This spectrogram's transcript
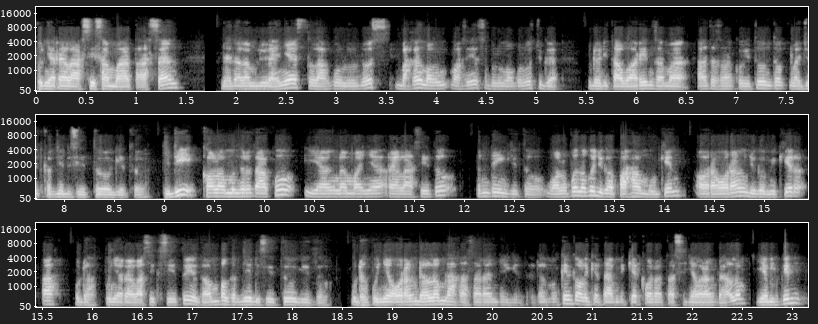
punya relasi sama atasan dan alhamdulillahnya setelah aku lulus bahkan mak maksudnya sebelum aku lulus juga udah ditawarin sama atasan aku itu untuk lanjut kerja di situ gitu. Jadi kalau menurut aku yang namanya relasi itu penting gitu. Walaupun aku juga paham mungkin orang-orang juga mikir ah udah punya relasi ke situ ya gampang kerja di situ gitu. Udah punya orang dalam lah kasarannya gitu. Dan mungkin kalau kita mikir konotasinya orang dalam ya mungkin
